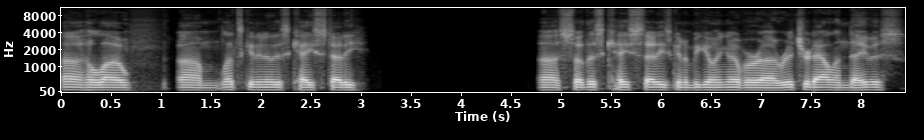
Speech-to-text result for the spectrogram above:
Uh, hello. Um, let's get into this case study. Uh, so this case study is going to be going over uh, Richard Allen Davis,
